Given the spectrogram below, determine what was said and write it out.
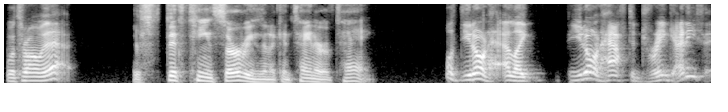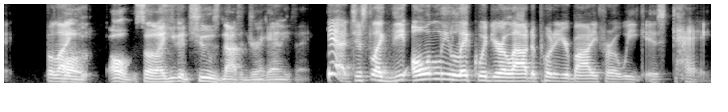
What's wrong with that? There's 15 servings in a container of Tang. Well, you don't have like you don't have to drink anything, but like oh, oh, so like you could choose not to drink anything. Yeah, just like the only liquid you're allowed to put in your body for a week is Tang.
